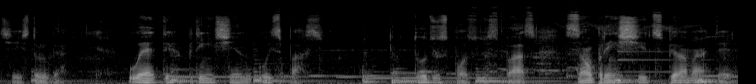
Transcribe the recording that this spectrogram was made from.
Sexto lugar, o éter preenchendo o espaço. Todos os pontos do espaço são preenchidos pela matéria.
